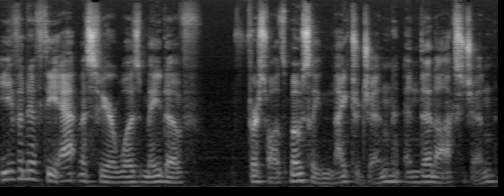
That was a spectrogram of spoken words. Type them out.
even if the atmosphere was made of first of all, it's mostly nitrogen and then oxygen.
